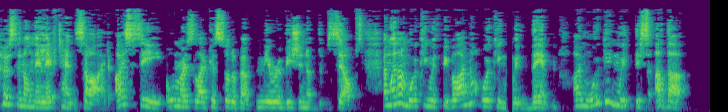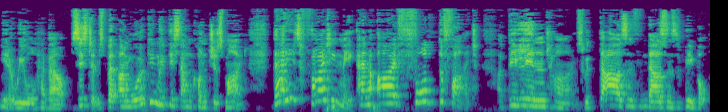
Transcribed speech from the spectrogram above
person on their left hand side. I see almost like a sort of a mirror vision of themselves. And when I'm working with people, I'm not working with them. I'm working with this other, you know, we all have our systems, but I'm working with this unconscious mind that is fighting me. And I fought the fight a billion times with thousands and thousands of people.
